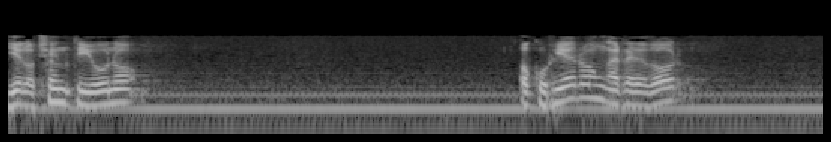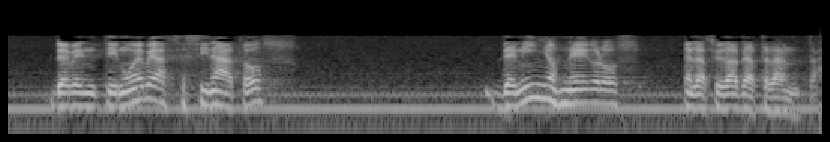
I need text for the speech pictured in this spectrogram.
y el 81 ocurrieron alrededor de 29 asesinatos de niños negros en la ciudad de Atlanta.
